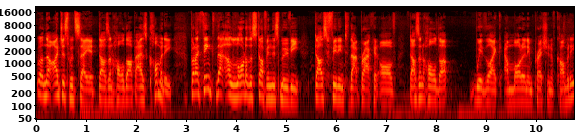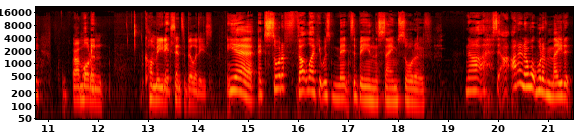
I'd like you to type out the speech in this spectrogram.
Well, no, I just would say it doesn't hold up as comedy. But I think that a lot of the stuff in this movie does fit into that bracket of doesn't hold up with like our modern impression of comedy or our modern comedic sensibilities. Yeah, it sort of felt like it was meant to be in the same sort of. No, see, I I don't know what would have made it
